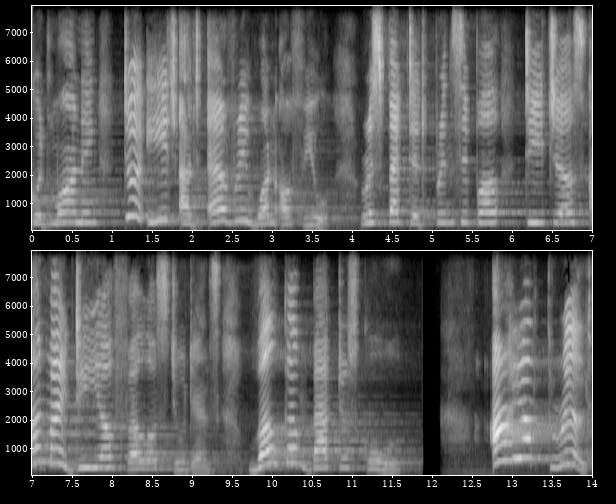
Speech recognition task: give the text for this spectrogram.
good morning to each and every one of you, respected principal, teachers, and my dear fellow students. Welcome back to school. I am thrilled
